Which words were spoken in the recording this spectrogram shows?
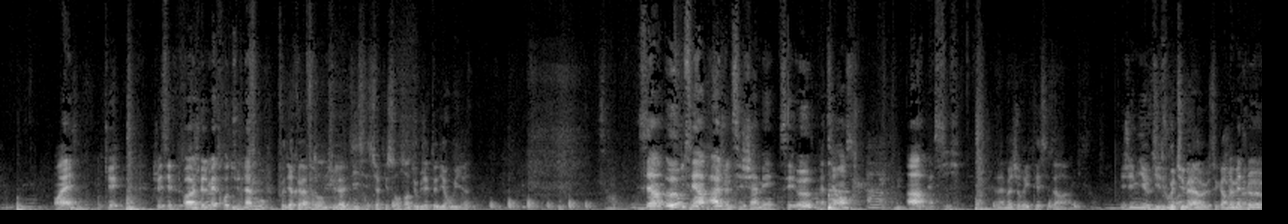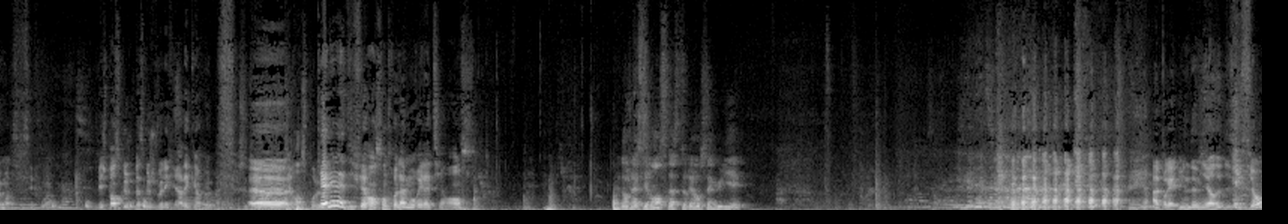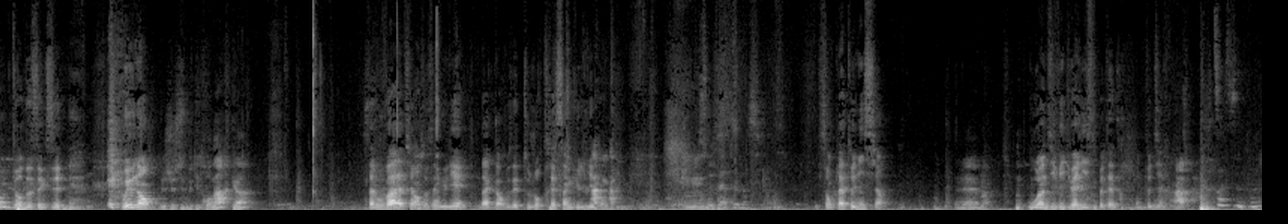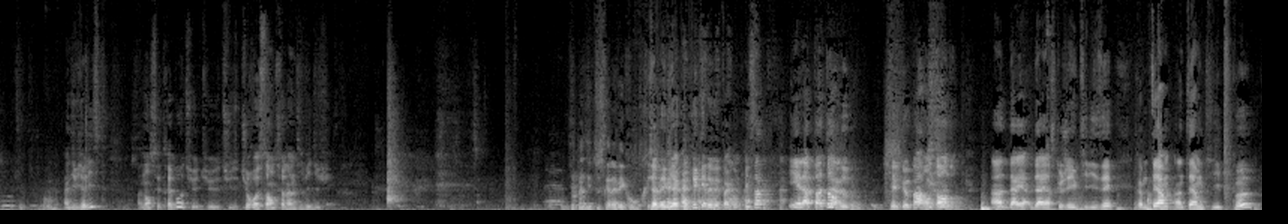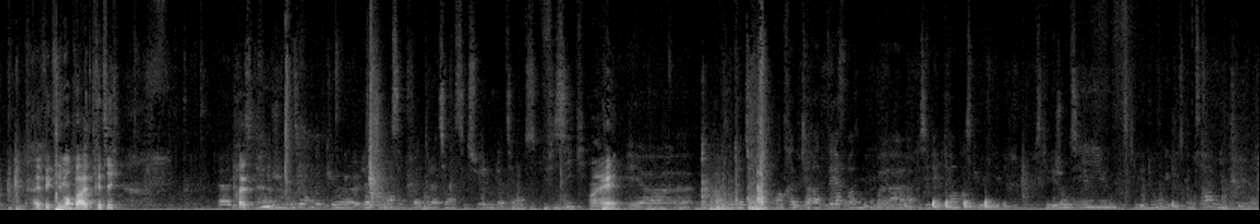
Ouais Ok. Je vais, essayer de... Ah, je vais le mettre au-dessus de l'amour. Il faut dire que la façon dont tu l'as dit, c'est sûr qu'ils sont sentis obligés de te dire oui. Hein. C'est un E ou c'est un A? Je ne sais jamais. C'est E, attirance? A. merci. La majorité, c'est un. J'ai mis E. Dis que tu mets un E, c'est quand même. Je vais mettre le E, moi, c'est fou. Hein. Mais je pense que parce que je veux l'écrire avec un E. Euh, quelle est la différence entre l'amour et l'attirance? Donc l'attirance resterait au singulier. Après une demi-heure de discussion autour de sexe. Oui ou non? Juste une petite remarque. Hein Ça vous va l'attirance au singulier? D'accord, vous êtes toujours très singulier donc. Ils sont platoniciens. Ou individualiste, peut-être, on peut dire. Individualiste? Ah Non, c'est très beau, tu, tu, tu, tu ressens sur l'individu. C'est pas du tout ce qu'elle avait compris. J'avais bien compris qu'elle n'avait pas compris ça. Et elle n'a pas tort de, quelque part, entendre, hein, derrière, derrière ce que j'ai utilisé comme terme, un terme qui peut, effectivement, paraître critique. Presque. Je veux dire en fait que l'attirance, ça peut être de l'attirance sexuelle ou de l'attirance physique. Ouais. Et euh, par exemple, l'attirance pour un trait de caractère, par exemple, on va apprécier quelqu'un parce qu'il parce qu'il est gentil ou parce qu'il est doux, quelque chose comme ça, contraire.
